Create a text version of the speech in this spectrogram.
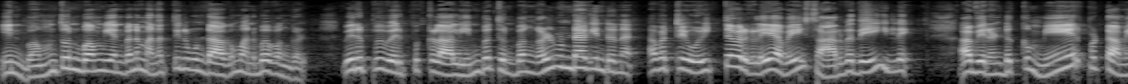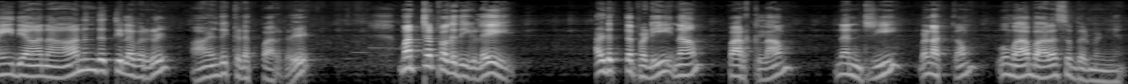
இன்பம் துன்பம் என்பன மனத்தில் உண்டாகும் அனுபவங்கள். விருப்பு வெறுப்புகளால் இன்ப துன்பங்கள் உண்டாகின்றன. அவற்றை ஒழித்தவர்களே அவை சார்வதே இல்லை. அவ்விரண்டுக்கும் மேற்பட்ட அமைதியான ஆனந்தத்தில் அவர்கள் ஆழ்ந்து கிடப்பார்கள். மற்ற பகுதிகளை அடுத்தபடி நாம் பார்க்கலாம். நன்றி வணக்கம். உமா பாலசுப்பிரமணியன்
